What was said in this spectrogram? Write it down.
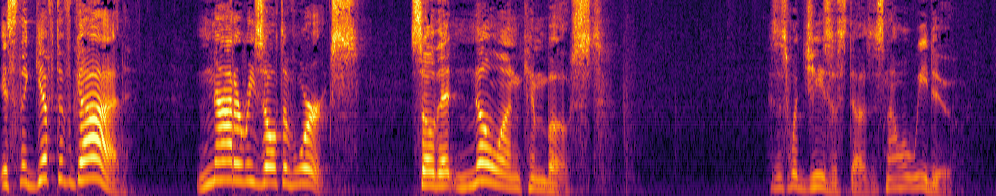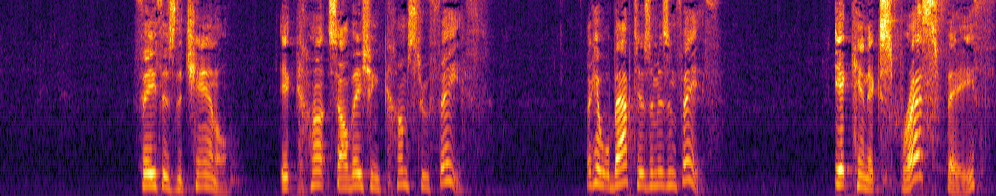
it's the gift of God, not a result of works, so that no one can boast. This is what Jesus does, it's not what we do. Faith is the channel. It salvation comes through faith. Okay, well, baptism isn't faith. It can express faith,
